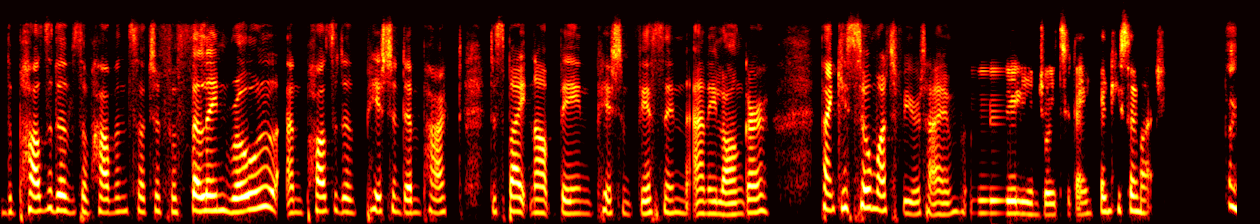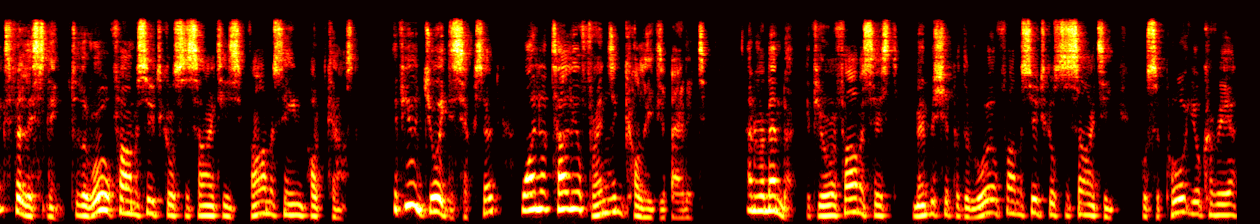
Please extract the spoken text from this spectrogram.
the positives of having such a fulfilling role and positive patient impact despite not being patient facing any longer. Thank you so much for your time. Really enjoyed today. Thank you so much. Thanks for listening to the Royal Pharmaceutical Society's Pharma Scene podcast. If you enjoyed this episode, why not tell your friends and colleagues about it? And remember, if you're a pharmacist, membership of the Royal Pharmaceutical Society will support your career,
